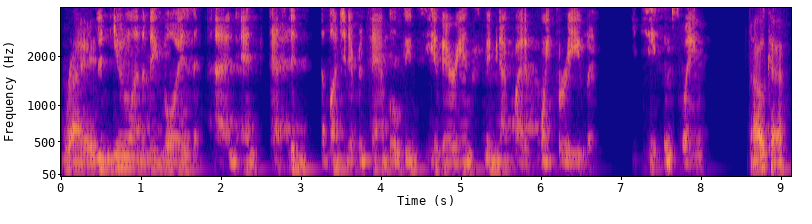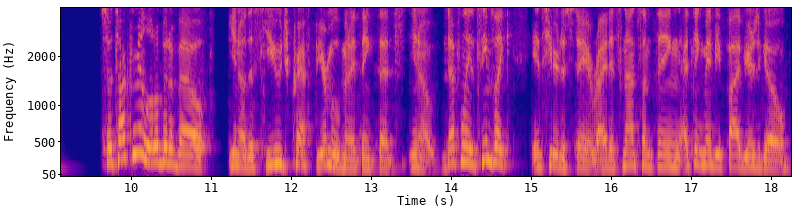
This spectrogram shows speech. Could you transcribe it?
Right. even one of the big boys and, and tested a bunch of different samples, you'd see a variance. Maybe not quite a 0.3, but you'd see some swing. Okay. So talk to me a little bit about, you know, this huge craft beer movement. I think that's, you know, definitely it seems like it's here to stay, right? It's not something I think maybe 5 years ago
